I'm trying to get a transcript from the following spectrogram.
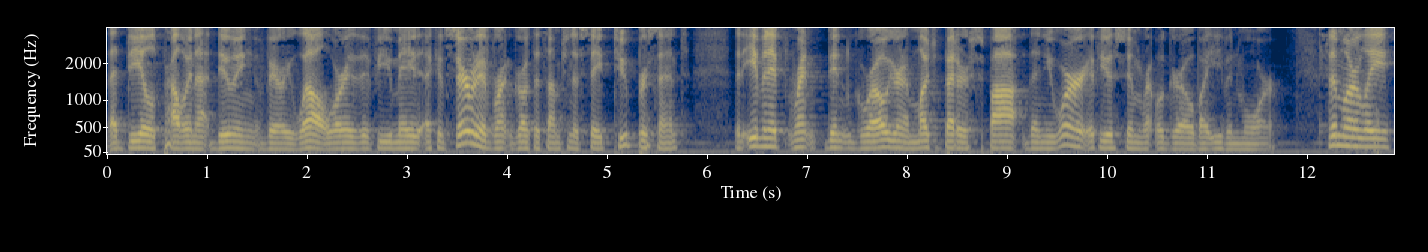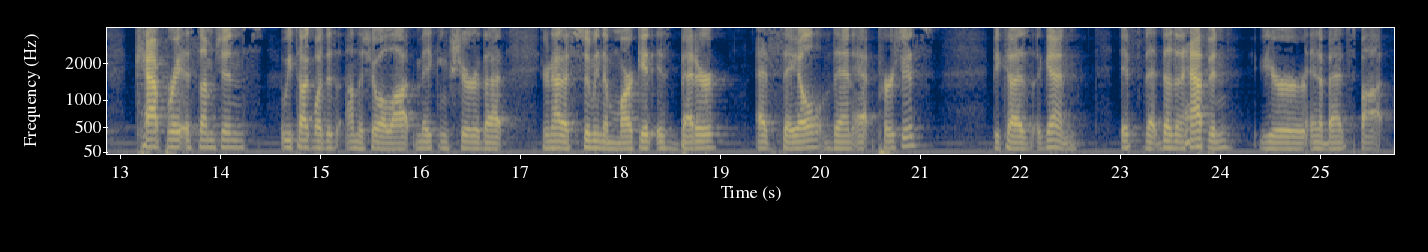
that deal is probably not doing very well. Whereas if you made a conservative rent growth assumption of, say, 2%, then even if rent didn't grow, you're in a much better spot than you were if you assume rent will grow by even more. Similarly, cap rate assumptions. We talk about this on the show a lot, making sure that you're not assuming the market is better at sale than at purchase. Because again, if that doesn't happen, you're in a bad spot.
